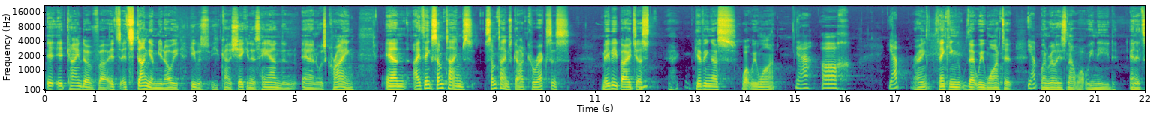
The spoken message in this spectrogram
it, it kind of uh, it's it stung him, you know. He he was he kind of shaking his hand and and was crying, and I think sometimes sometimes God corrects us, maybe by just giving us what we want, Yeah. Oh. Yep. right? Thinking that we want it, Yep. when really it's not what we need. And it's,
